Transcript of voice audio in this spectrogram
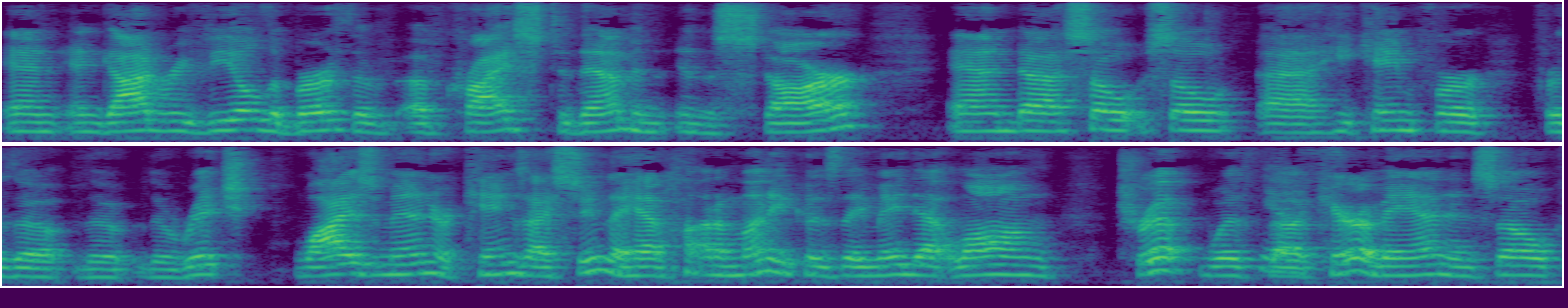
and and God revealed the birth of, of Christ to them in, in the star. And uh, so so uh, He came for for the, the the rich wise men or kings. I assume they had a lot of money because they made that long trip with uh, Yes. caravan, and so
